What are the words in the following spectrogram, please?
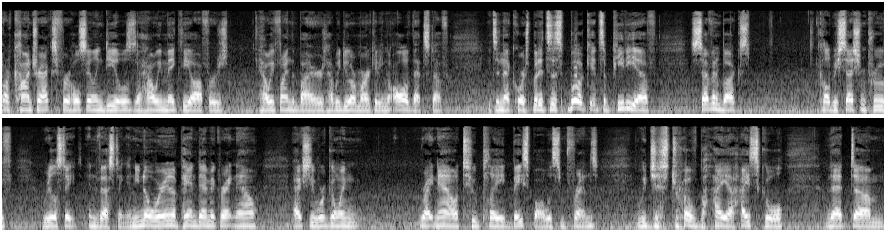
our contracts for wholesaling deals, how we make the offers, how we find the buyers, how we do our marketing, all of that stuff. It's in that course. But it's this book, it's a PDF, seven bucks, called Recession Proof Real Estate Investing. And you know, we're in a pandemic right now. Actually, we're going right now to play baseball with some friends. We just drove by a high school that, um,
